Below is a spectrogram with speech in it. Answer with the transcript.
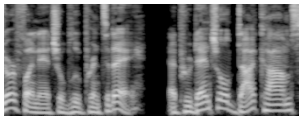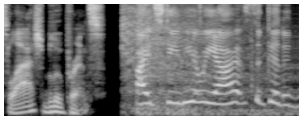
your financial blueprint today at prudential.com slash blueprints. All right, Steve, here we are. It's a good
